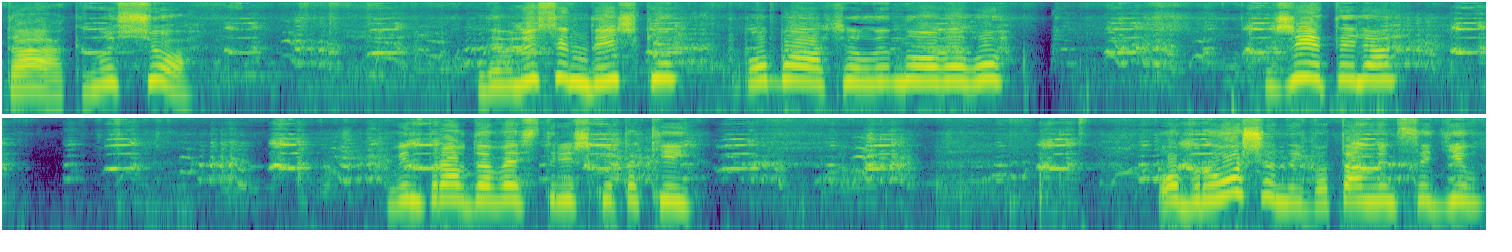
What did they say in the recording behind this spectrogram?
Так, ну що? Дивлюсь, індички побачили нового жителя. Він, правда, весь трішки такий оброшений, бо там він сидів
